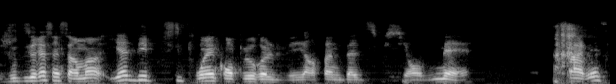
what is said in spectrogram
je vous dirais sincèrement, il y a des petits points qu'on peut relever, enfin, une belle discussion, mais ça reste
